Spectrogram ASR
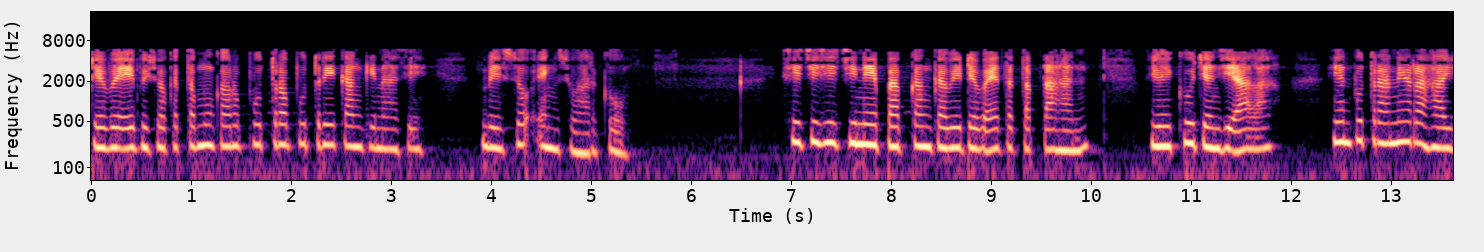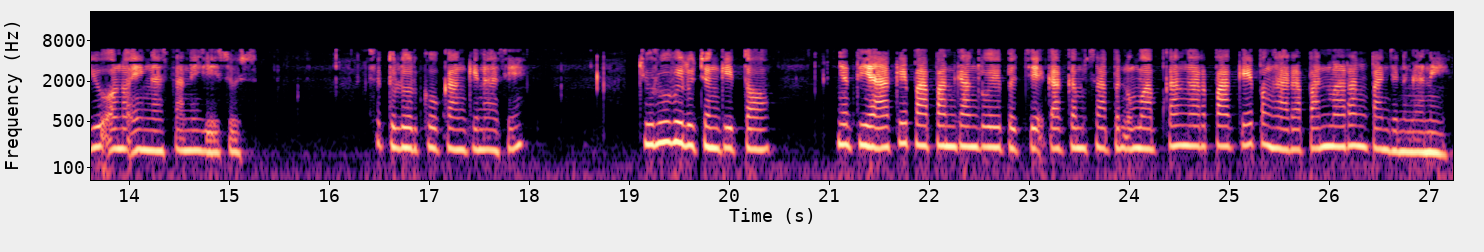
dheweke bisa ketemu karo putra putri kang kinasih besok ing swarga. Siji-sijine bab kang gawe dheweke tetep tahan yaiku janji Allah yen putrane rahayu ana ing ngastane Yesus. Sedulurku kang kinasih, juru wilujeng kita nyediakake papan kang luwih becik kagem saben umat kang ngarepake pengharapan marang panjenengane.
